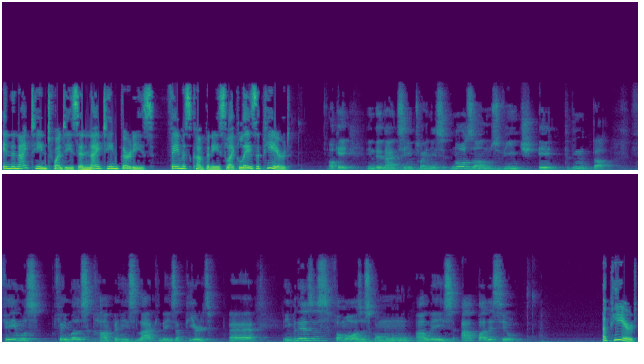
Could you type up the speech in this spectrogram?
In the 1920s and 1930s, famous companies like Lay's appeared. Ok, in the 1920s, nos anos 20 e 30, famous, famous companies like Lay's appeared. É, Empresas famosas como a Lay's apareceu. Appeared,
